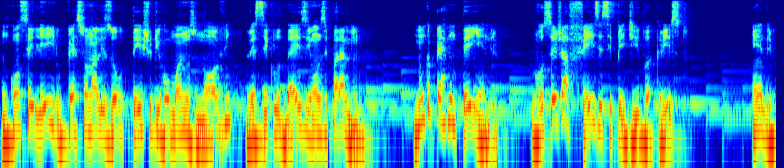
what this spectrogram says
um conselheiro personalizou o texto de Romanos 9, versículo 10 e 11 para mim. Nunca perguntei, Andrew, você já fez esse pedido a Cristo? Andrew,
